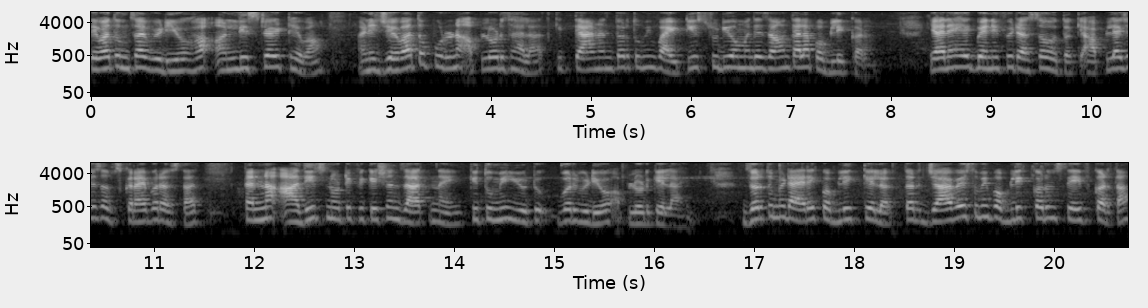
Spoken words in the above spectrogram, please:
तेव्हा तुमचा व्हिडिओ हा अनलिस्टेड ठेवा. आणि जेव्हा तो पूर्ण अपलोड झाला की त्यानंतर तुम्ही वाय टी स्टुडिओमध्ये जाऊन त्याला पब्लिक करा. याने एक बेनिफिट असं होतं की आपल्या जे सबस्क्रायबर असतात त्यांना आधीच नोटिफिकेशन जात नाही की तुम्ही यूट्यूबवर व्हिडिओ अपलोड केला आहे. जर तुम्ही डायरेक्ट पब्लिक केलं तर ज्यावेळेस तुम्ही पब्लिक करून सेव्ह करता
